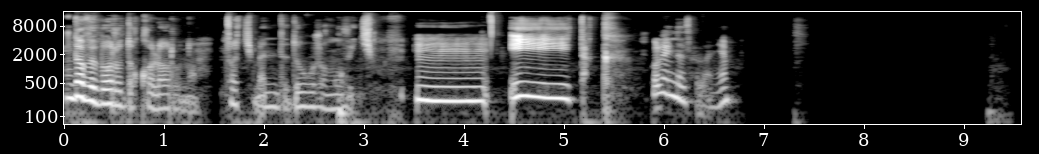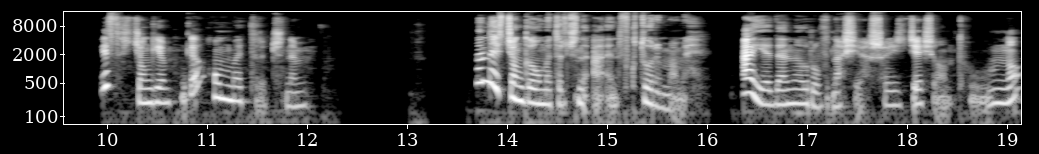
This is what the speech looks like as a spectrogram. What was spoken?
do wyboru do koloru. No, co ci będę dużo mówić. Mm, I tak, kolejne zadanie. Jest ciągiem geometrycznym. Dany jest ciąg geometryczny AN, w którym mamy A1 równa się 60. No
